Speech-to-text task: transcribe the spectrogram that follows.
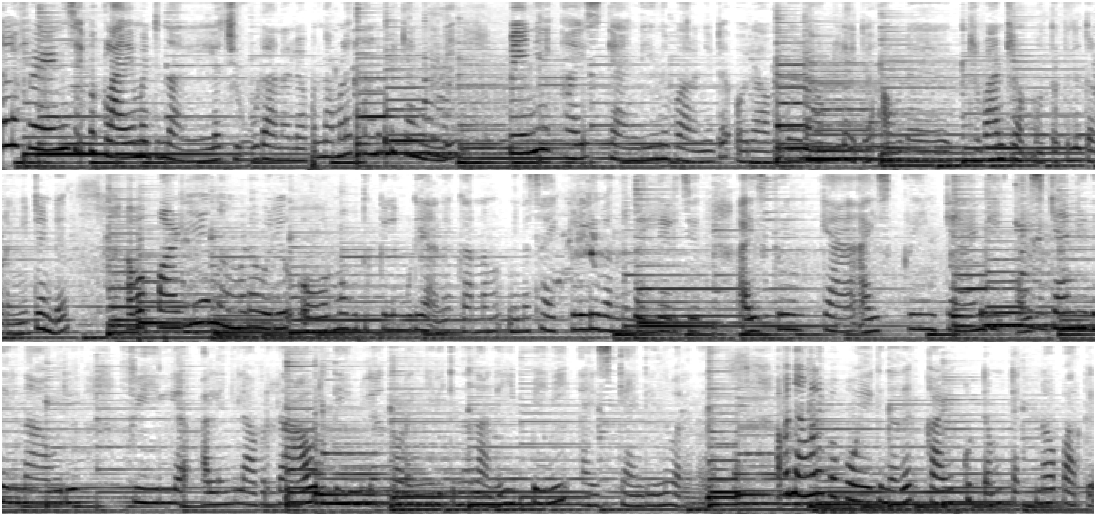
ഹലോ ഫ്രണ്ട്സ് ഇപ്പോൾ ക്ലൈമറ്റ് നല്ല ചൂടാണല്ലോ. അപ്പം നമ്മളെ തണുപ്പിക്കാൻ വേണ്ടി പെനി ഐസ് ക്യാൻഡി എന്ന് പറഞ്ഞിട്ട് ഒരു ഔട്ട്ലെറ്റ് അവിടെ ട്രിവാൻഡ്രം മൊത്തത്തിൽ തുടങ്ങിയിട്ടുണ്ട്. അപ്പോൾ പഴയ നമ്മുടെ ഒരു ഓർമ്മ പുതുക്കലും കൂടിയാണ്. കാരണം ഇങ്ങനെ സൈക്കിളിൽ വന്ന് ബെല്ലടിച്ച് ice cream ice cream candy ice candy തരുന്ന ആ ഒരു ഫീലിൽ അല്ലെങ്കിൽ അവരുടെ ആ ഒരു ടീമിൽ തുടങ്ങിയിരിക്കുന്നതാണ് ഈ പെനി ഐസ് ക്യാൻഡി എന്ന് പറയുന്നത്. അപ്പോൾ ഞങ്ങളിപ്പോൾ പോയേക്കുന്നത് Kazhakkoottam techno park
